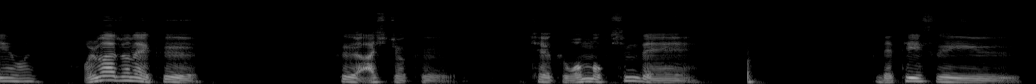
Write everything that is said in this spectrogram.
TMI. 얼마 전에 그, 그, 아시죠? 그, 제 그 원목 침대, 그 매트리스를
